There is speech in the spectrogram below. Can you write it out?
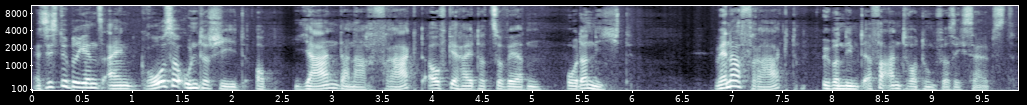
Es ist übrigens ein großer Unterschied, ob Jan danach fragt, aufgeheitert zu werden oder nicht. Wenn er fragt, übernimmt er Verantwortung für sich selbst.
